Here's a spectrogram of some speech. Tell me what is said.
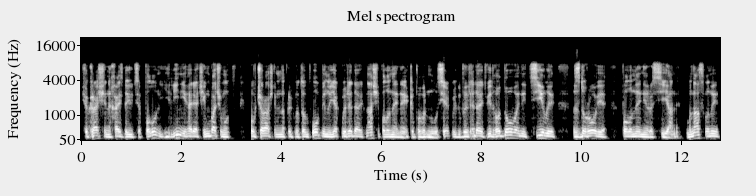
що краще нехай здаються в полон, є лінії гарячі. Ми бачимо по вчорашньому, наприклад, обміну, як виглядають наші полонені, які повернулися, як виглядають відгодовані, ціли, здорові полонені росіяни. У нас вони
